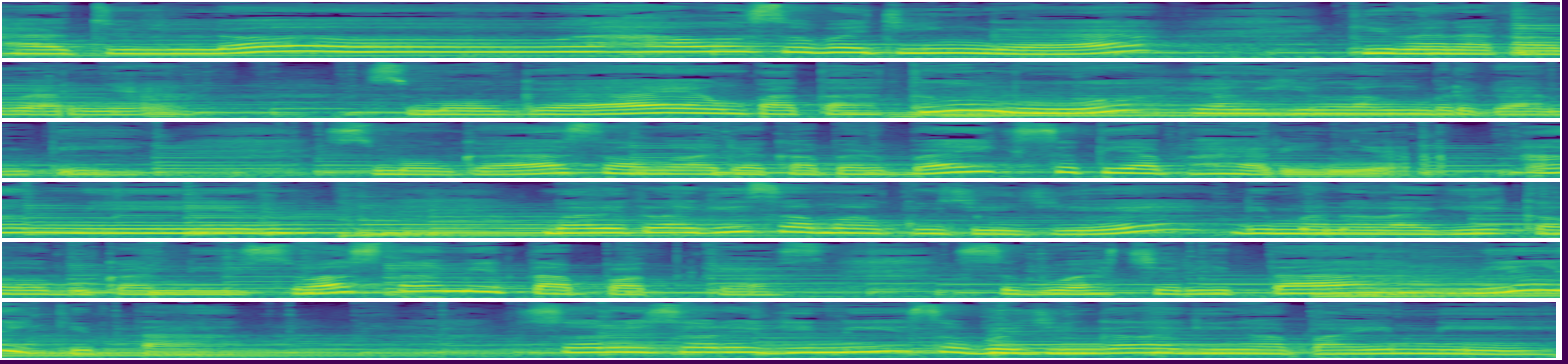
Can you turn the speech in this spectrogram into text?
Halo, halo Sobat Jingga, gimana kabarnya? Semoga yang patah tumbuh, yang hilang berganti. Semoga selalu ada kabar baik setiap harinya. Amin. Balik lagi sama aku JJ, di mana lagi kalau bukan di Swasta Mita Podcast, sebuah cerita milik kita. Sore-sore gini Sobat Jingga lagi ngapain nih?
